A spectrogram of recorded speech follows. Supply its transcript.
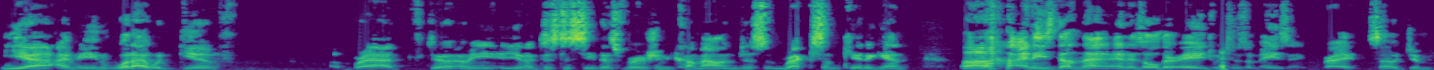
Yeah, I mean, what I would give Brad, to, I mean, you know, just to see this version come out and just wreck some kid again. Uh, and he's done that at his older age, which is amazing, right? So, Jim,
